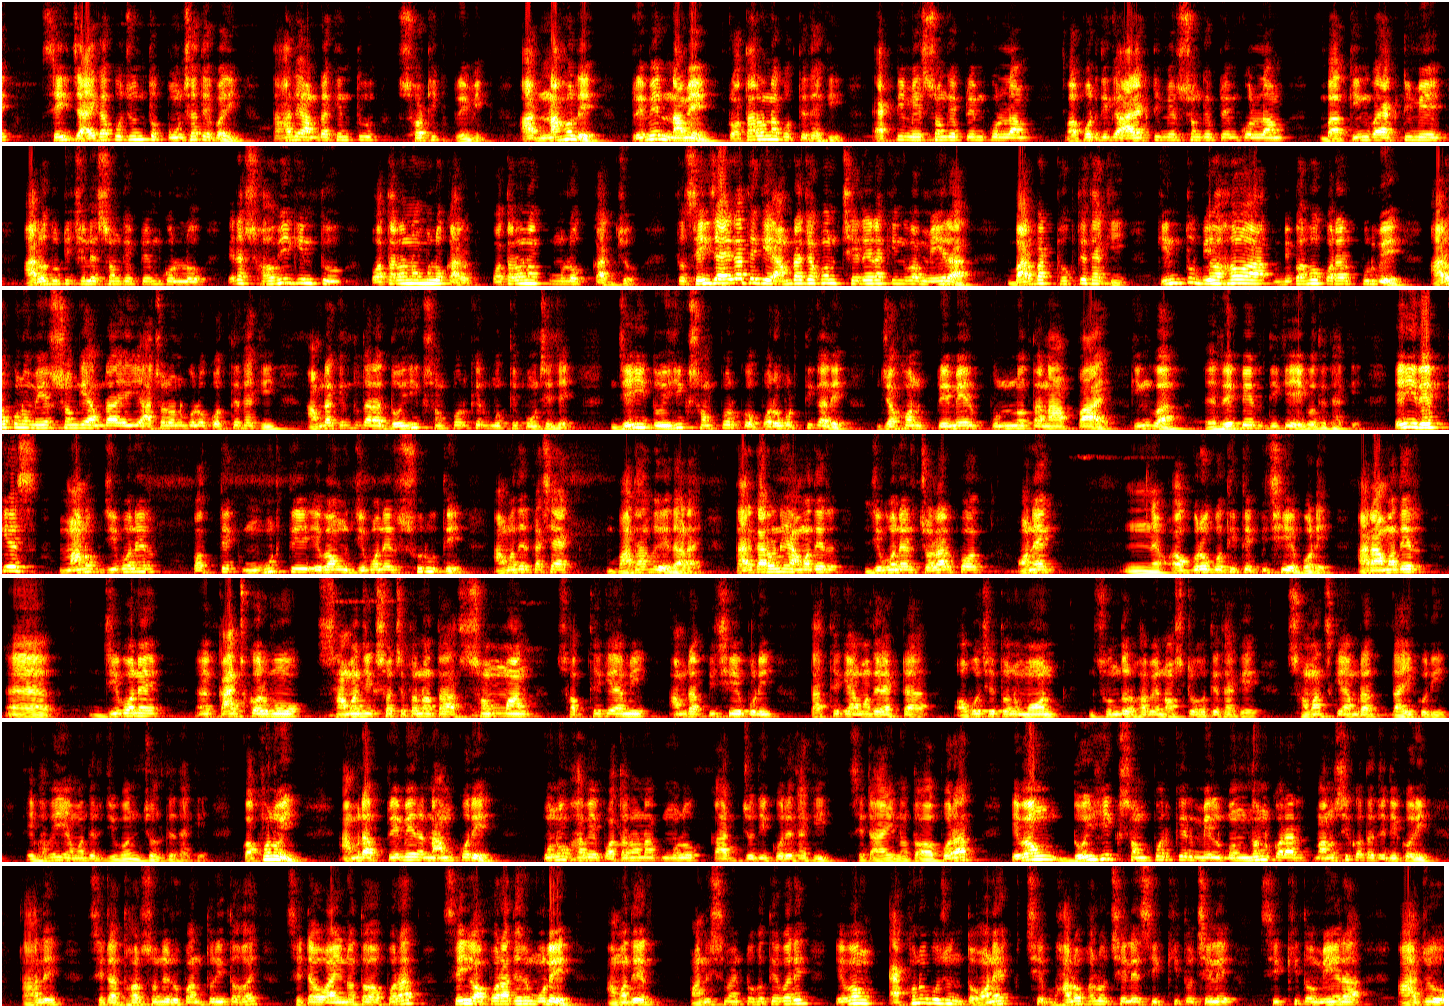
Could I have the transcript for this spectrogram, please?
সেই জায়গা পর্যন্ত পৌঁছাতে পারি, তাহলে আমরা কিন্তু সঠিক প্রেমিক। আর না হলে প্রেমের নামে প্রতারণা করতে থাকি। একটি মেয়ের সঙ্গে প্রেম করলাম, অপরদিকে আরেকটি মেয়ের সঙ্গে প্রেম করলাম, বা কিংবা একটি মেয়ে আরও দুটি ছেলের সঙ্গে প্রেম করল, এটা সবই কিন্তু প্রতারণামূলক প্রতারণামূলক কার্য। তো সেই জায়গা থেকে আমরা যখন ছেলেরা কিংবা মেয়েরা বারবার ঠকতে থাকি, কিন্তু বিবাহ বিবাহ করার পূর্বে আরও কোনো মেয়ের সঙ্গে আমরা এই আচরণগুলো করতে থাকি, আমরা কিন্তু তারা দৈহিক সম্পর্কের মধ্যে পৌঁছে যাই। যেই দৈহিক সম্পর্ক পরবর্তীকালে যখন প্রেমের পূর্ণতা না পায় কিংবা রেপের দিকে এগোতে থাকে। এই রেপ কেস মানব জীবনের প্রত্যেক মুহূর্তে এবং জীবনের শুরুতে আমাদের কাছে এক বাধা হয়ে দাঁড়ায়। তার কারণে আমাদের জীবনের চলার পথ অনেক অগ্রগতিতে পিছিয়ে পড়ে। আর আমাদের জীবনে কাজকর্ম, সামাজিক সচেতনতা, সম্মান সব থেকে আমি, আমরা পিছিয়ে পড়ি। তার থেকে আমাদের একটা অবচেতন মন সুন্দরভাবে নষ্ট হতে থাকে, সমাজকে আমরা দায়ী করি, এভাবেই আমাদের জীবন চলতে থাকে। কখনোই আমরা প্রেমের নাম করে কোনোভাবে প্রতারণামূলক কাজ যদি করে থাকি, সেটা আইনত অপরাধ এবং দৈহিক সম্পর্কের মেলবন্ধন করার মানসিকতা যদি করি, তাহলে সেটা ধর্ষণে রূপান্তরিত হয়, সেটাও আইনত অপরাধ। সেই অপরাধের মূলে আমাদের পানিশমেন্টও হতে পারে এবং এখনও পর্যন্ত অনেক ভালো ভালো ছেলে, শিক্ষিত ছেলে, শিক্ষিত মেয়েরা আজও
